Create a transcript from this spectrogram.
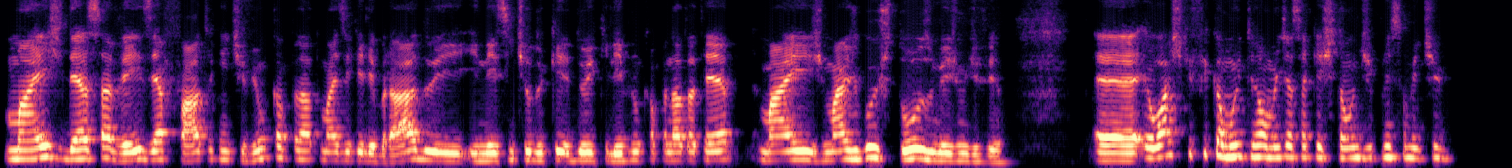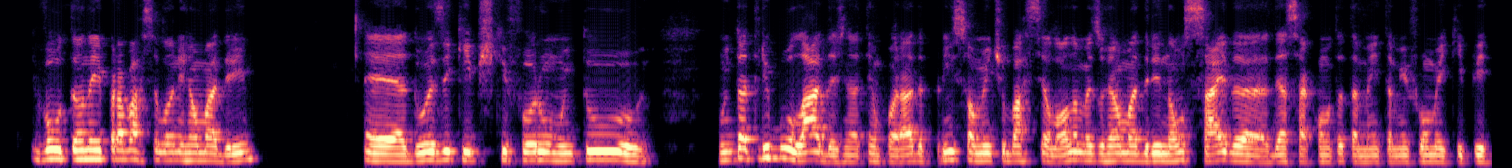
mas dessa vez é fato que a gente viu um campeonato mais equilibrado e, e nesse sentido do, do, equilíbrio, um campeonato até mais, mais gostoso mesmo de ver. É, eu acho que fica muito realmente essa questão de, principalmente, voltando aí para Barcelona e Real Madrid, é, duas equipes que foram muito muito atribuladas na temporada, principalmente o Barcelona, mas o Real Madrid não sai da, dessa conta também, também foi uma equipe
